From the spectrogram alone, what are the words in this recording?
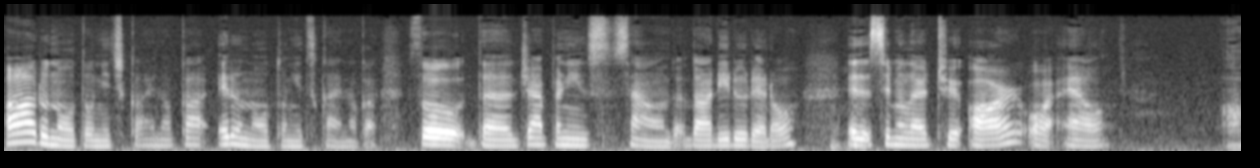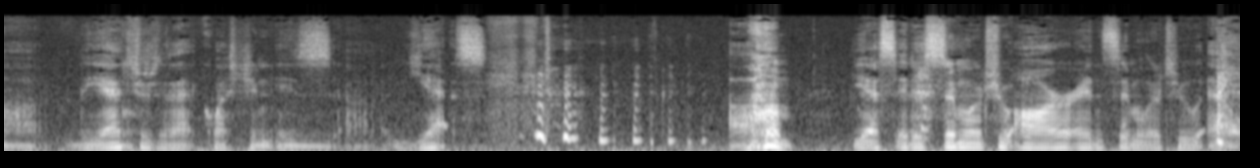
R の音に近いのか L の音に近いのか So the Japanese sound ラリルレロ is it similar to R or L? Uh, the answer to that question is uh, yes. um, yes, it is similar to R and similar to L.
